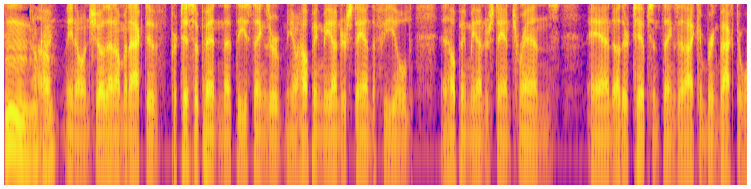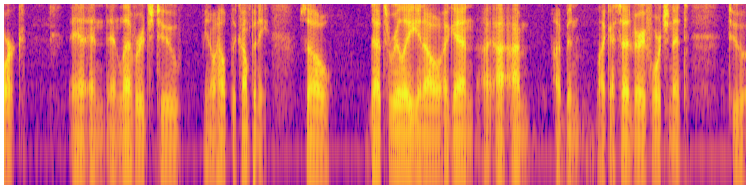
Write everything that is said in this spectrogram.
Hmm, okay. um, you know, and show that I'm an active participant and that these things are, you know, helping me understand the field and helping me understand trends and other tips and things that I can bring back to work and, and, and leverage to, you know, help the company. So that's really, you know, again, I, I, I'm, I've been, like I said, very fortunate to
